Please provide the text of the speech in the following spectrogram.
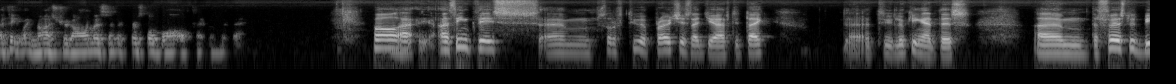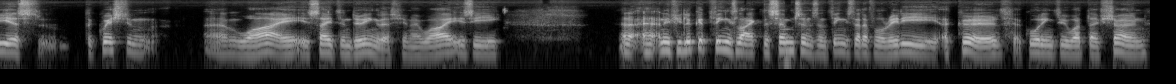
I think like Nostradamus and the crystal ball type of a thing. Well, I, I think there's um, sort of two approaches that you have to take uh, to looking at this. Um, the first would be is the question: um, Why is Satan doing this? You know, why is he? And, and if you look at things like The Simpsons and things that have already occurred, according to what they've shown,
